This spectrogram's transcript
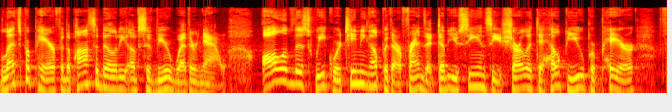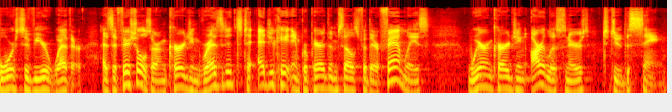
Let's prepare for the possibility of severe weather now. All of this week, we're teaming up with our friends at WCNC Charlotte to help you prepare for severe weather. As officials are encouraging residents to educate and prepare themselves for their families, we're encouraging our listeners to do the same.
